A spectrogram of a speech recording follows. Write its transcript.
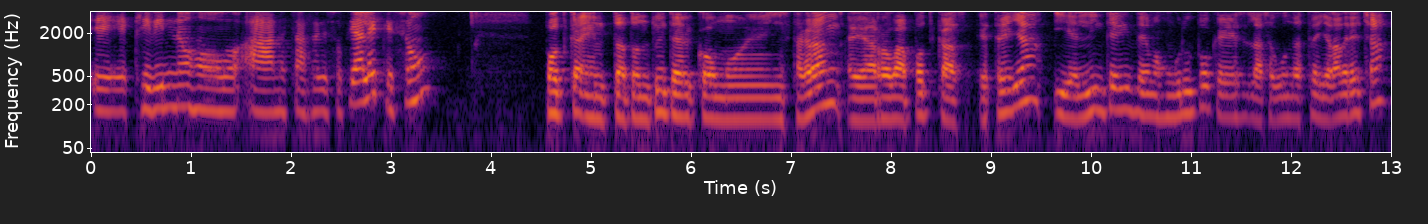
eh, escribirnos a nuestras redes sociales, que son Podcast en, tanto en Twitter como en Instagram, eh, arroba podcast estrella. Y en LinkedIn tenemos un grupo que es la segunda estrella a la derecha,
